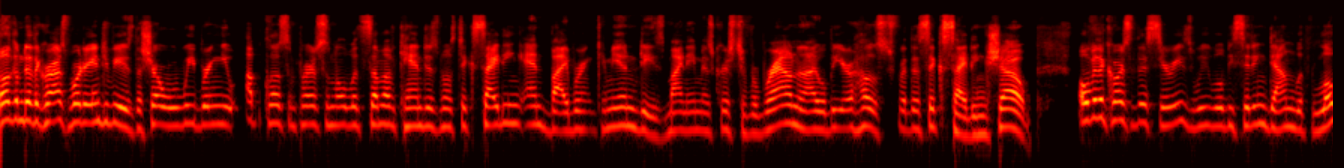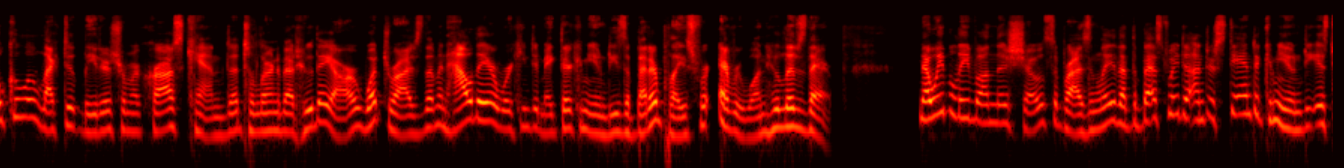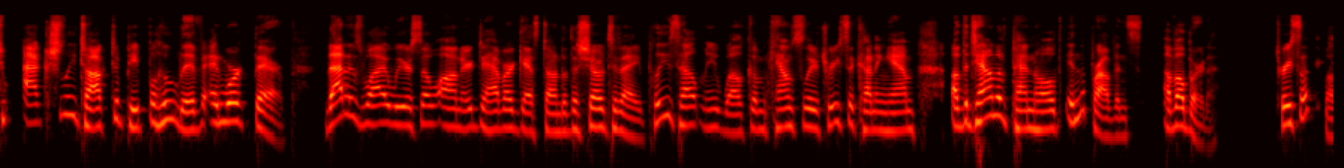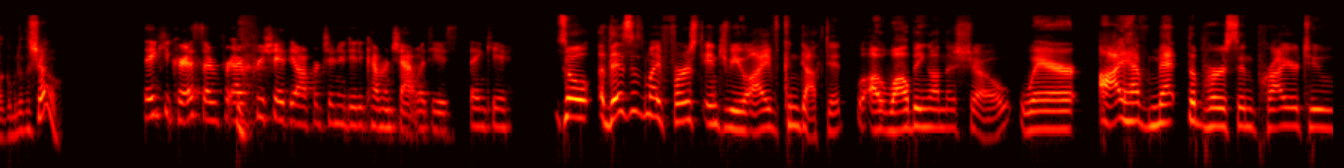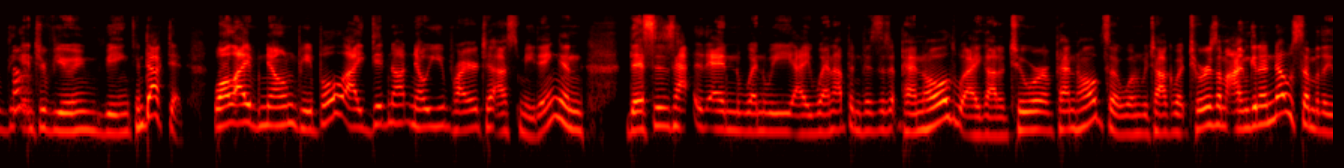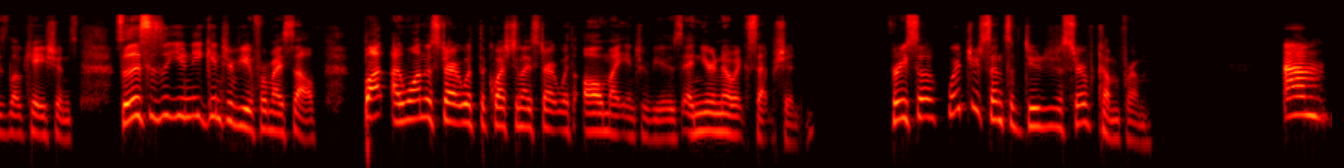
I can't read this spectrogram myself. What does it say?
Welcome to the Cross Border Interviews, the show where we bring you up close and personal with some of Canada's most exciting and vibrant communities. My name is Christopher Brown, and I will be your host for this exciting show. Over the course of this series, we will be sitting down with local elected leaders from across Canada to learn about who they are, what drives them, and how they are working to make their communities a better place for everyone who lives there. Now, we believe on this show, surprisingly, that the best way to understand a community is to actually talk to people who live and work there. That is why we are so honored to have our guest onto the show today. Please help me welcome Councillor Teresa Cunningham of the town of Penhold in the province of Alberta. Teresa, welcome to the show. Thank you, Chris. I, I appreciate the opportunity to come and chat with you. Thank you. So, this is my first interview I've conducted uh, while being on this show where I have met the person prior to the oh. interviewing being conducted. While I've known people, I did not know you prior to us meeting. And this is, ha- and when we, I went up and visited Penhold, I got a tour of Penhold. So when we talk about tourism, I'm going to know some of these locations. So this is a unique interview for myself. But I want to start with the question I start with all my interviews, and you're no exception. Teresa, where'd your sense of duty to serve come from? Um,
